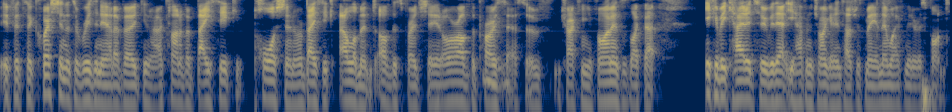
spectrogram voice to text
if it's a question that's arisen out of a you know a kind of a basic portion or a basic element of the spreadsheet or of the process of tracking your finances like that, it can be catered to without you having to try and get in touch with me and then wait for me to respond.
